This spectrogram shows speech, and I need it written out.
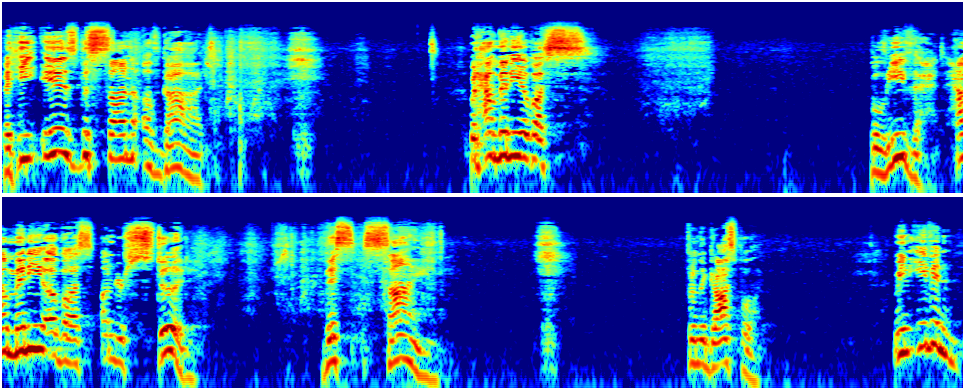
that he is the Son of God. But how many of us believe that? How many of us understood this sign from the gospel? I mean, even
